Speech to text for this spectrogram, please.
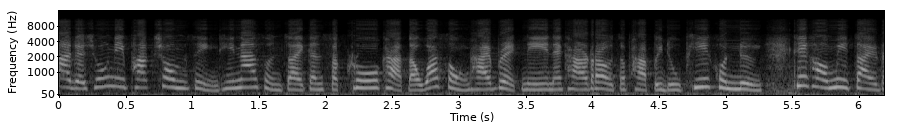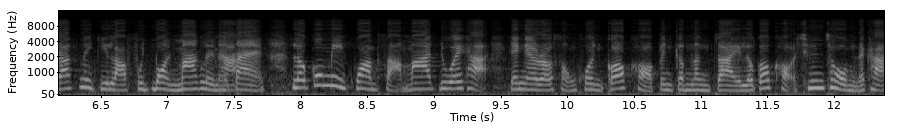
อะเดี๋ยวช่วงนี้พักชมสิ่งที่น่าสนใจกันสักครู่ค่ะ แต่ว่าส่งท้ายเบรกนี้นะคะ เราจะพาไปดูพี่คนหนึ่งที่เขามีใจรักในกีฬาฟุตบอลมากเลยนะค่ะแต่แล้วก็มีความสามารถด้วยค่ะ ยังไงเราสองคนก็ขอเป็นกำลังใจแล้วก็ขอชื่นชมนะคะ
